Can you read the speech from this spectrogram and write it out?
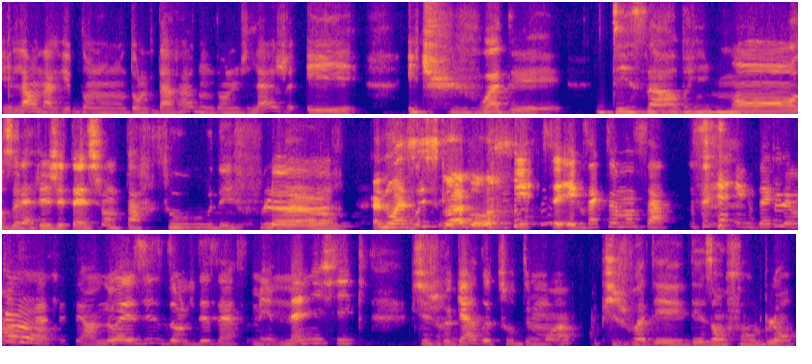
Et là, on arrive dans, dans le Dara, donc dans le village, et, et tu vois des, des arbres immenses, de la végétation partout, des fleurs. Un oasis, quoi, bon. C'est exactement ça. C'est exactement ça. C'était un oasis dans le désert, mais magnifique. Puis je regarde autour de moi, puis je vois des, des enfants blancs.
